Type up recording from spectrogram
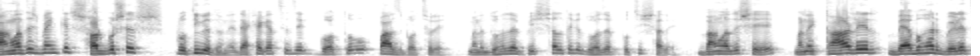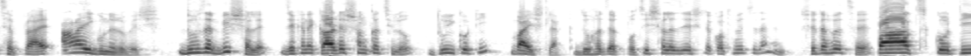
বাংলাদেশ ব্যাংকের সর্বশেষ প্রতিবেদনে দেখা গেছে যে গত পাঁচ বছরে মানে দু হাজার বিশ সাল থেকে দু হাজার পঁচিশ সালে, বাংলাদেশে মানে কার্ডের ব্যবহার বেড়েছে প্রায় আড়াই গুণেরও বেশি। দু হাজার বিশ সালে, যেখানে কার্ডের সংখ্যা ছিল দুই কোটি বাইশ লাখ। দু হাজার পঁচিশ সালে যে সেটা কত হয়েছে জানেন? সেটা হয়েছে পাঁচ কোটি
